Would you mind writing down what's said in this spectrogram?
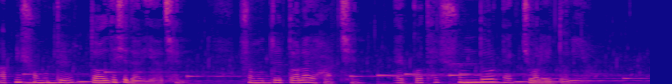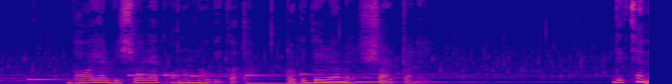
আপনি সমুদ্রের তলদেশে দাঁড়িয়ে আছেন। সমুদ্রের তলায় হাঁটছেন, এক কথায় সুন্দর এক জলের দুনিয়া। ভয় আর বিস্ময়ের এক অনন্য অভিজ্ঞতা টপিক্যারিয়ামের শার্ক টানেল। দেখছেন?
